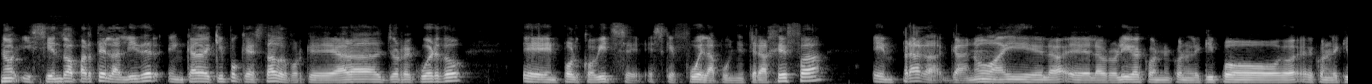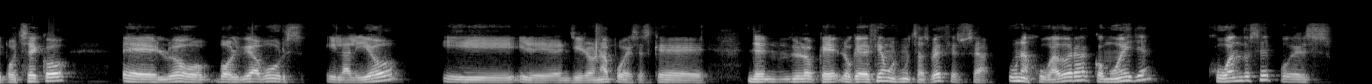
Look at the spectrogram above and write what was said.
No, y siendo aparte la líder en cada equipo que ha estado, porque ahora yo recuerdo en Polkovice es que fue la puñetera jefa, en Praga ganó ahí la, eh, Euroliga con, con el equipo eh, con el equipo checo, eh, luego volvió a Burs y la lió. Y, y en Girona pues es que lo que lo que decíamos muchas veces, o sea, una jugadora como ella jugándose pues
